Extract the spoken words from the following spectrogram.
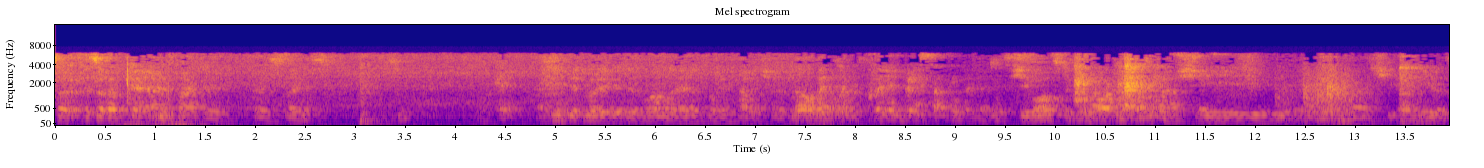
So is it okay I invite you, those ladies? Okay. I think it really is one there that will encourage her. No, when, when, when it brings something to them, She wants to be important for me. baptized, but she, uh, she feels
